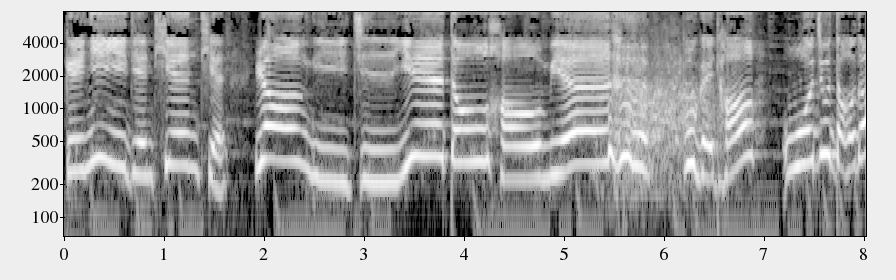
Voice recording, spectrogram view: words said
给你一点甜甜。让你今夜都好眠，不给糖我就捣蛋。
